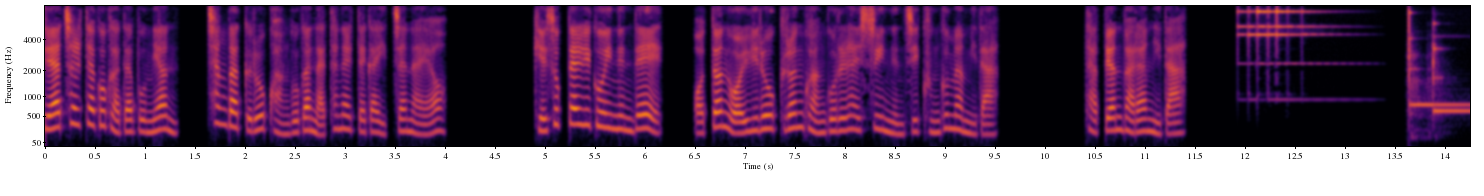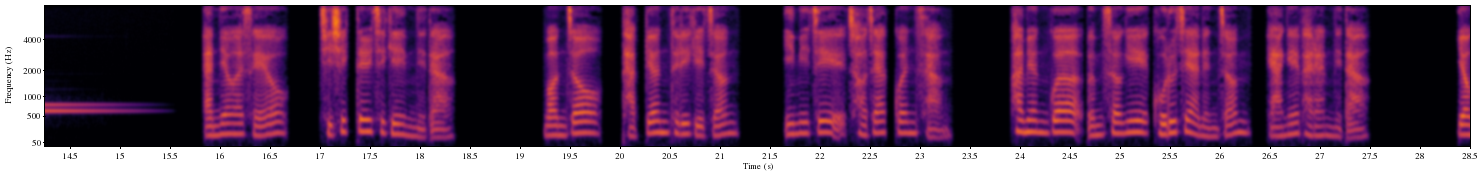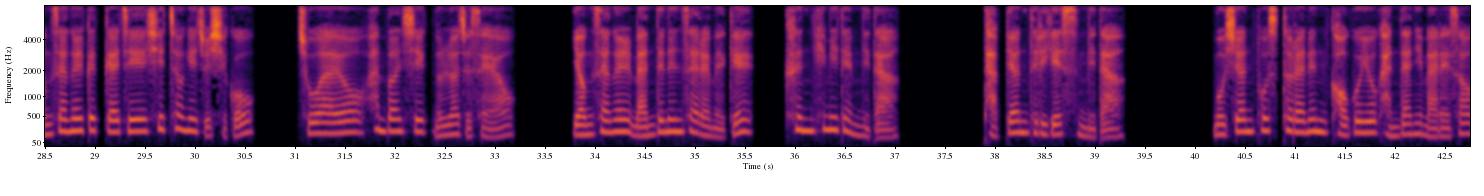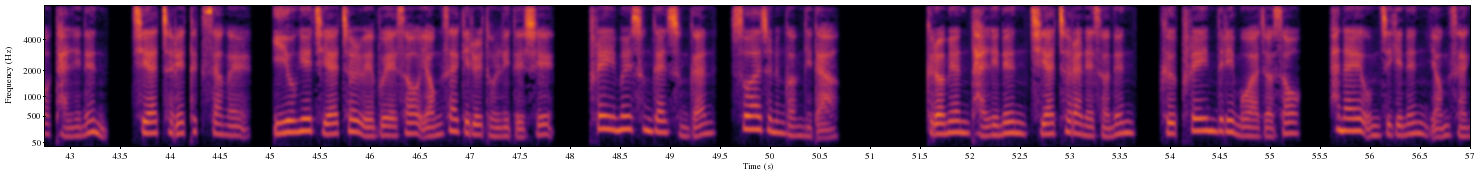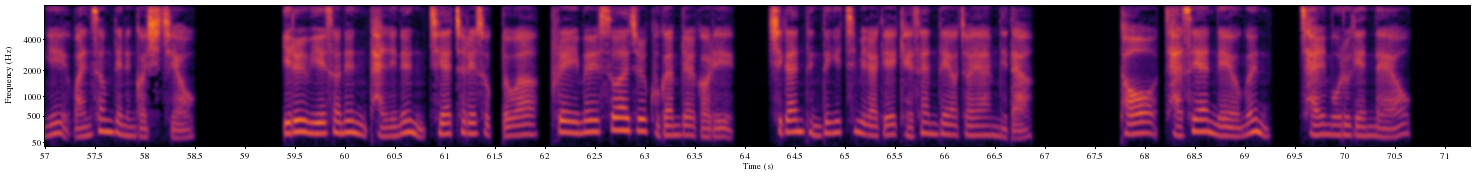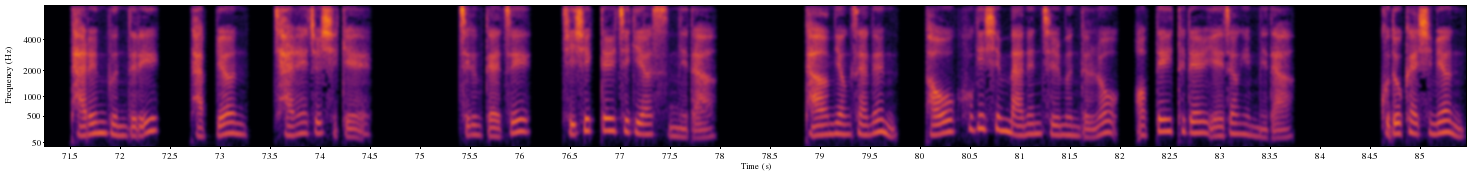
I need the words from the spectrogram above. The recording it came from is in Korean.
지하철 타고 가다 보면 창밖으로 광고가 나타날 때가 있잖아요. 계속 달리고 있는데 어떤 원리로 그런 광고를 할 수 있는지 궁금합니다. 답변 바랍니다. 안녕하세요. 지식들지기입니다. 먼저 답변 드리기 전 이미지 저작권상 화면과 음성이 고르지 않은 점 양해 바랍니다. 영상을 끝까지 시청해 주시고 좋아요 한 번씩 눌러주세요. 영상을 만드는 사람에게 큰 힘이 됩니다. 답변 드리겠습니다. 모션 포스터라는 거고요 간단히 말해서 달리는 지하철의 특성을 이용해 지하철 외부에서 영사기를 돌리듯이 프레임을 순간순간 쏘아주는 겁니다. 그러면 달리는 지하철 안에서는 그 프레임들이 모아져서 하나의 움직이는 영상이 완성되는 것이지요. 이를 위해서는 달리는 지하철의 속도와 프레임을 쏘아줄 구간별 거리, 시간 등등이 치밀하게 계산되어져야 합니다. 더 자세한 내용은 잘 모르겠네요. 다른 분들이 답변 잘 해주시길. 지금까지 지식들지기였습니다. 다음 영상은 더욱 호기심 많은 질문들로 업데이트될 예정입니다. 구독하시면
